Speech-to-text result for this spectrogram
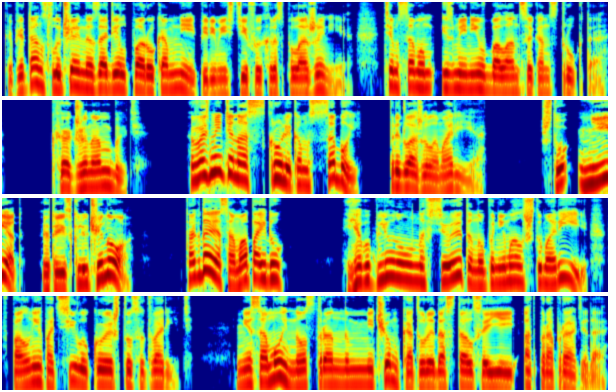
Капитан случайно задел пару камней, переместив их расположение, тем самым изменив балансы конструкта. «Как же нам быть?» «Возьмите нас с кроликом с собой», — предложила Мария. «Что? Нет, это исключено!» «Тогда я сама пойду», я бы плюнул на все это, но понимал, что Марии вполне под силу кое-что сотворить. Не самой, но странным мечом, который достался ей от прапрадеда.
